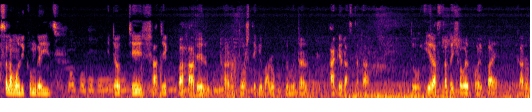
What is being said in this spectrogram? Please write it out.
আসসালামু আলাইকুম গাইজ এটা হচ্ছে সাজেক পাহাড়ের উঠার দশ থেকে বারো কিলোমিটার আগের রাস্তাটা। তো এই রাস্তাটাই সবাই ভয় পায়, কারণ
